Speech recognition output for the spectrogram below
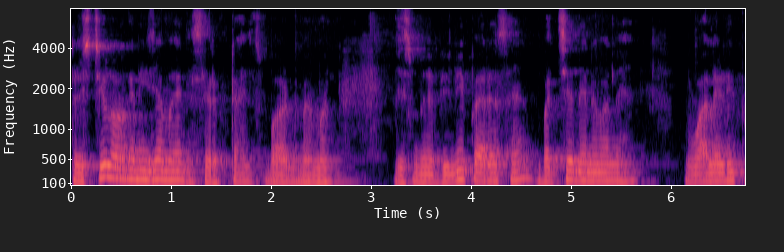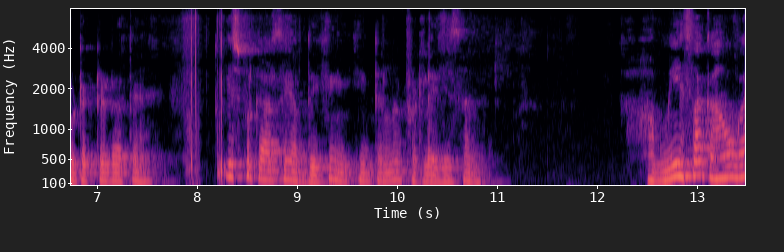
टेरेस्ट्रियल ऑर्गेनिज्म है, जैसे रेप्टाइल्स बर्ड मैमल जिसमें विवी पैरस हैं, बच्चे देने वाले हैं, वो ऑलरेडी प्रोटेक्टेड रहते हैं। तो इस प्रकार से आप देखेंगे कि इंटरनल फर्टिलाइजेशन हमेशा कहाँ होगा?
